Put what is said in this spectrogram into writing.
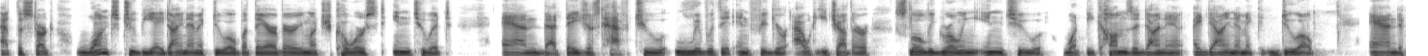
at the start want to be a dynamic duo, but they are very much coerced into it. And that they just have to live with it and figure out each other slowly growing into what becomes a, dyna- a dynamic duo. And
